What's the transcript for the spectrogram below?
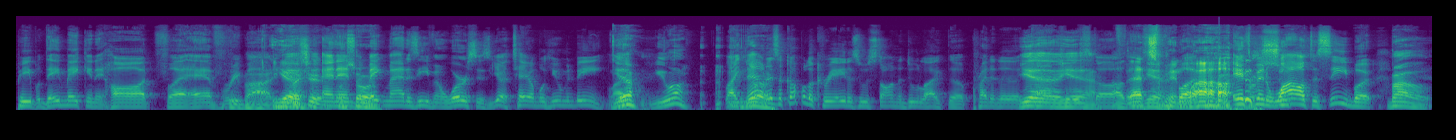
people they making it hard for everybody. Yeah, For sure, And then sure. to make matters even worse is you're a terrible human being. Like, Yeah. You are. Like now, Yeah. there's a couple of creators who's starting to do like the predator. Yeah, yeah. Stuff Oh, and- that's Yeah. been but wild. It's been wild to see, but Bro.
